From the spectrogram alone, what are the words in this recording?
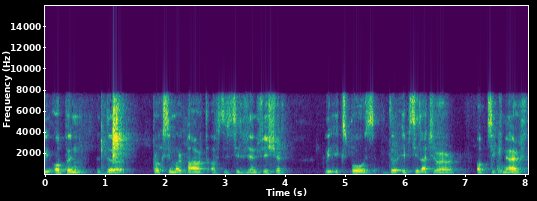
we open the proximal part of the Sylvian fissure. We expose the ipsilateral optic nerve.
